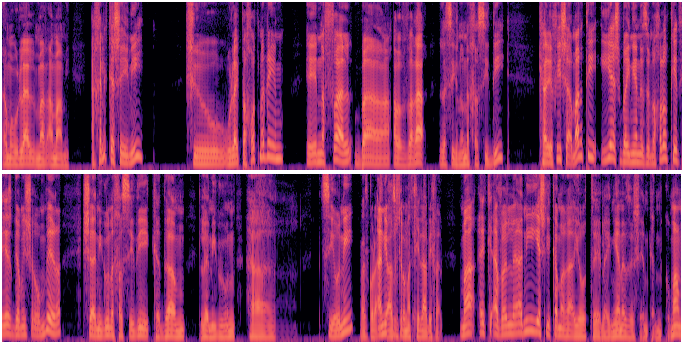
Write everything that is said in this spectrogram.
המהולל מר עממי. החלק השני, שהוא אולי פחות מרים, אה, נפל בהעברה לסגנון החסידי. כפי שאמרתי, יש בעניין הזה מחלוקת, יש גם מי שאומר שהניגון החסידי קדם לניגון הציוני. ואז כל ההשפעה הזאת לא מתחילה בכלל. מה, אה, אבל אני, יש לי כמה ראיות uh, לעניין הזה שאין כאן מקומם,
